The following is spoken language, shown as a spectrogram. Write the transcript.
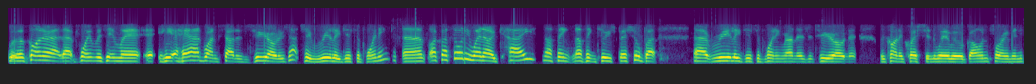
we were kind of at that point with him where uh, he had one start as a two-year-old. It was actually really disappointing. Um, like I thought he went okay, nothing, nothing too special, but uh, really disappointing run as a two-year-old. And we kind of questioned where we were going for him, and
